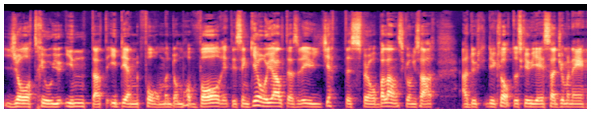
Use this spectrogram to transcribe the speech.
jag tror ju inte att i den formen de har varit. I, sen går ju alltid, alltså det är ju jättesvår balansgång så här, ja, du, det är klart du ska ju ge Sadio Mané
